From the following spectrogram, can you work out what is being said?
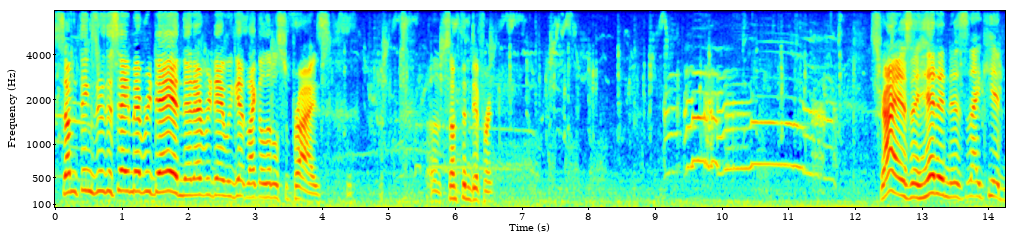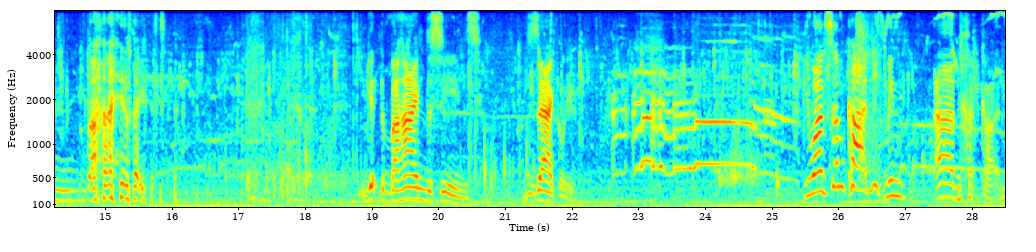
Some things are the same every day, and then every day we get like a little surprise of something different. Try is a hidden is like hidden behind like you get the behind the scenes. Exactly. You want some cotton? I mean, uh, not cotton.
